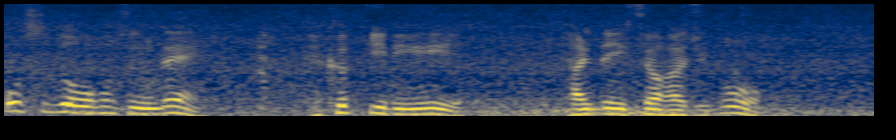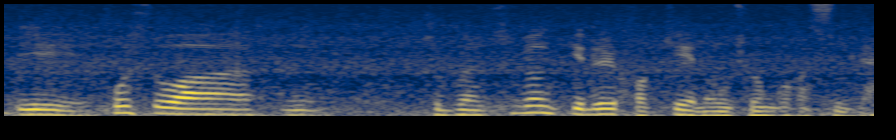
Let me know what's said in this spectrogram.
호수도 호수인데 데크길이 잘 돼 있어 가지고 이 호수와 이 주변 수변길을 걷기에 너무 좋은 것 같습니다.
